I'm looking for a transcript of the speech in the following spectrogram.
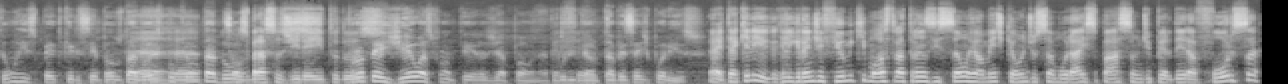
tão respeito que ele sempre pelos lutadores, porque o Aham. lutador São os braços direito dos- protegeu as fronteiras do Japão, né? Por, então, talvez seja por isso. É, tem aquele, aquele grande filme que mostra a transição realmente, que é onde os samurais passam de perder a força,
